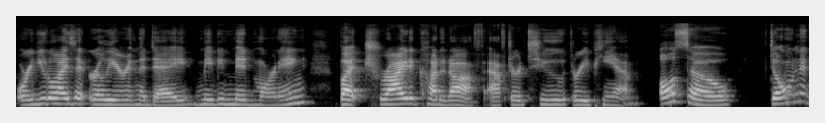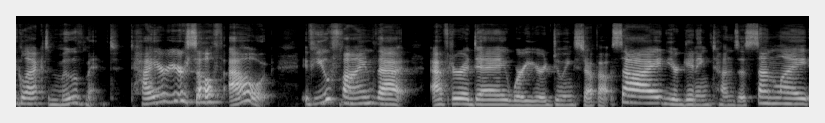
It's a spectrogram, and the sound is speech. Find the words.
or utilize it earlier in the day, maybe mid morning, but try to cut it off after 2, 3 p.m. Also, don't neglect movement. Tire yourself out. If you find that after a day where you're doing stuff outside, you're getting tons of sunlight,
